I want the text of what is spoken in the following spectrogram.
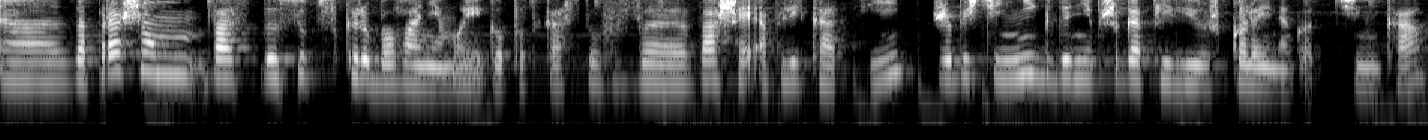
E, zapraszam Was do subskrybowania mojego podcastu w Waszej aplikacji, żebyście nigdy nie przegapili już kolejnego odcinka.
